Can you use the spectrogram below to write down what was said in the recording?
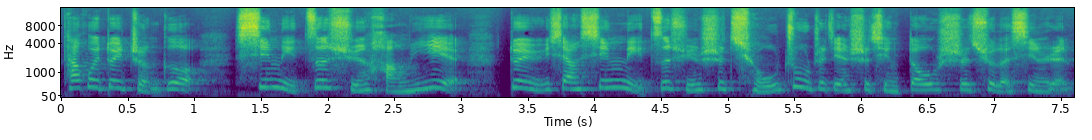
他会对整个心理咨询行业，对于向心理咨询师求助这件事情都失去了信任。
